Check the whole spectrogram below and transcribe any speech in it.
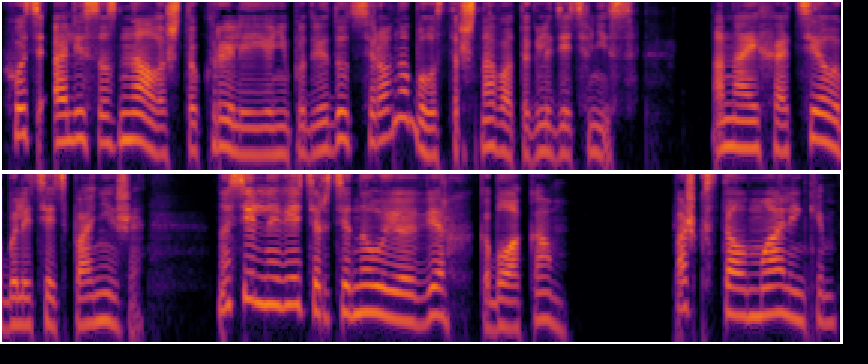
Хоть Алиса знала, что крылья ее не подведут, все равно было страшновато глядеть вниз. Она и хотела бы лететь пониже, но сильный ветер тянул ее вверх, к облакам. Пашка стал маленьким,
